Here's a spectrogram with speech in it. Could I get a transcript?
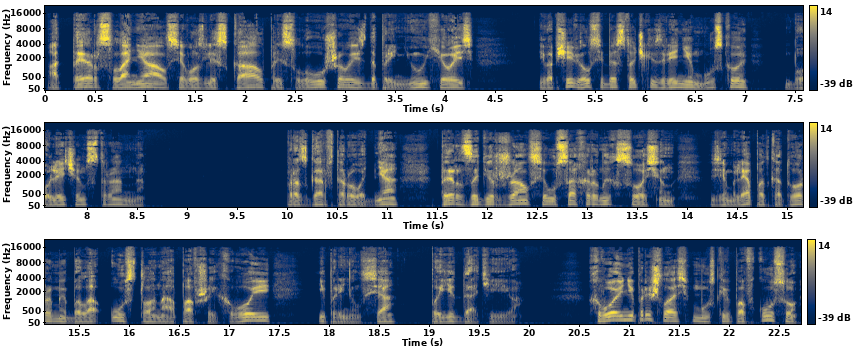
а Тер слонялся возле скал, прислушиваясь да принюхиваясь, и вообще вел себя с точки зрения Мускова более чем странно. В разгар второго дня Тер задержался у сахарных сосен, земля под которыми была устлана опавшей хвоей, и принялся поедать ее. Хвоя не пришлась Муске по вкусу,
